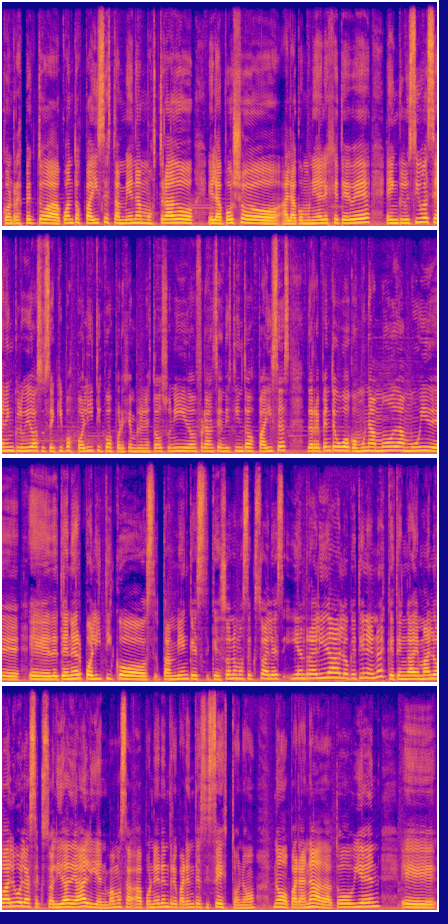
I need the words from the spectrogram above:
con respecto a cuántos países también han mostrado el apoyo a la comunidad LGTB e inclusive se han incluido a sus equipos políticos, por ejemplo en Estados Unidos, en Francia, en distintos países, de repente hubo como una moda muy de, eh, tener políticos también que, que son homosexuales y en realidad lo que tiene no es que tenga de malo algo la sexualidad de alguien, vamos a, poner entre paréntesis esto, ¿no? No, para nada, todo bien. Eh,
